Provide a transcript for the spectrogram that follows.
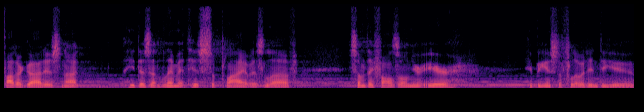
Father God is not he doesn't limit His supply of His love. If Something falls on your ear, He begins to flow it into you.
